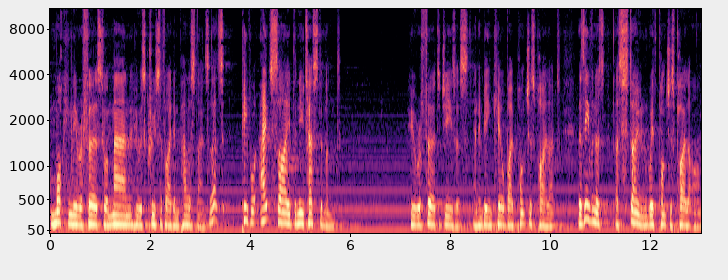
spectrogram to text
mockingly refers to a man who was crucified in Palestine. So that's people outside the New Testament who refer to Jesus and him being killed by Pontius Pilate. There's even a, a stone with Pontius Pilate on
